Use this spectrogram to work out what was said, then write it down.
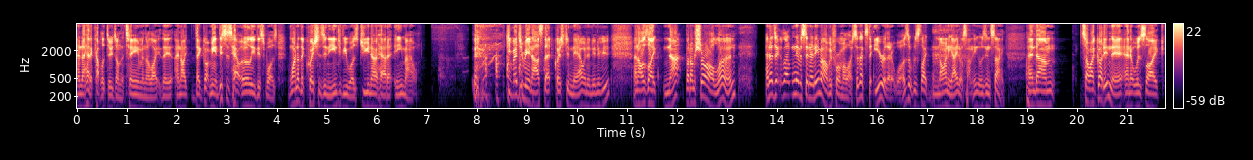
and they had a couple of dudes on the team, and they're like, they and I they got me in. This is how early this was. One of the questions in the interview was, "Do you know how to email?" Can you imagine being asked that question now in an interview? And I was like, "Nah," but I'm sure I'll learn. And I was like, never sent an email before in my life, so that's the era that it was. It was like '98 or something. It was insane. And um, so I got in there, and it was like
